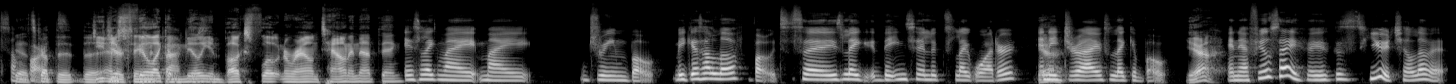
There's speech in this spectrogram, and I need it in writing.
some yeah, it's parts. got the the. Do you just feel entertainment like a million bucks floating around town in that thing? It's like my my dream boat because I love boats. So it's like the inside looks like water and Yeah. it drives like a boat, Yeah. and I feel safe because it's huge. I love it.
